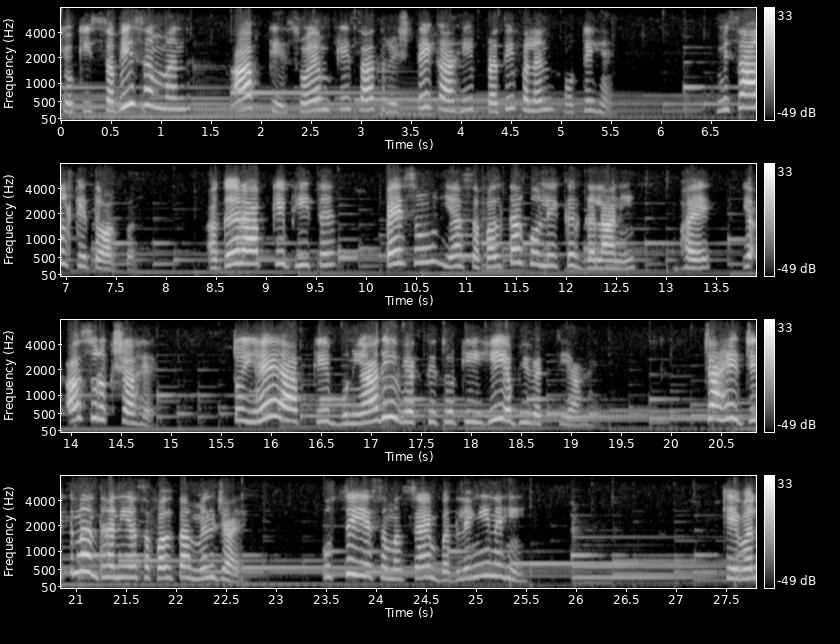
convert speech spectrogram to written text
क्योंकि सभी संबंध आपके स्वयं के साथ रिश्ते का ही प्रतिफलन होते हैं। मिसाल के तौर पर, अगर आपके भीतर पैसों या सफलता को लेकर गलानी, भय या असुरक्षा है तो यह आपके बुनियादी व्यक्तित्व की ही अभिव्यक्तियाँ हैं। चाहे जितना धन या सफलता मिल जाए उससे ये समस्याएँ बदलेंगी नहीं। केवल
